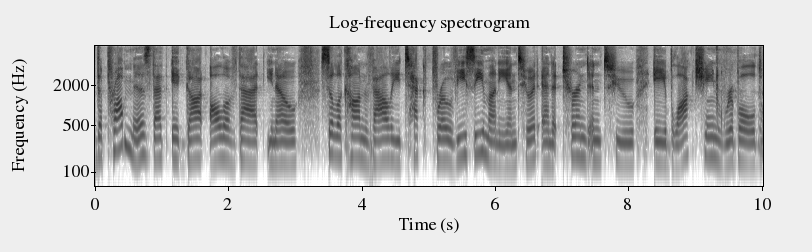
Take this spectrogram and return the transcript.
The problem is that it got all of that, you know, Silicon Valley tech pro VC money into it, and it turned into a blockchain ribbled oh,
